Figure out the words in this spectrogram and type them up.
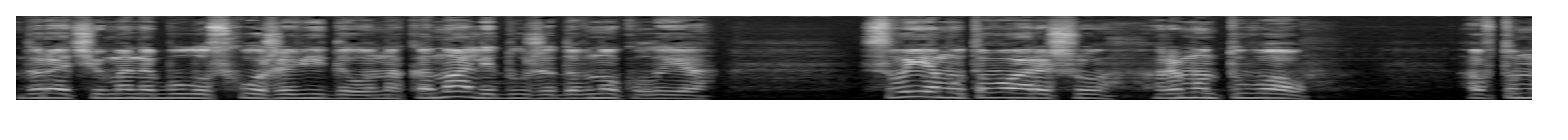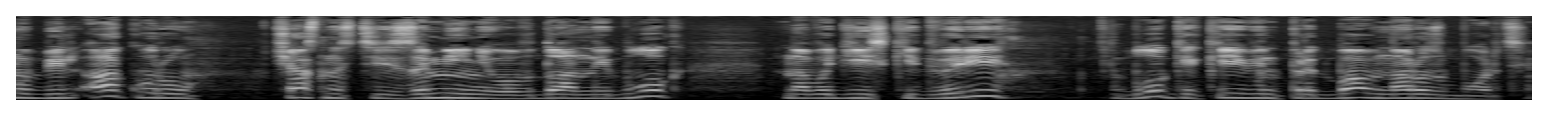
До речі, в мене було схоже відео на каналі дуже давно, коли я своєму товаришу ремонтував автомобіль Акуру. В частності, замінював даний блок на водійській двері, блок, який він придбав на розборці.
